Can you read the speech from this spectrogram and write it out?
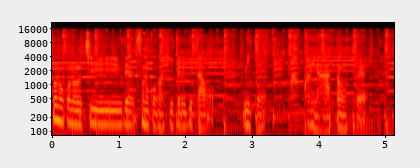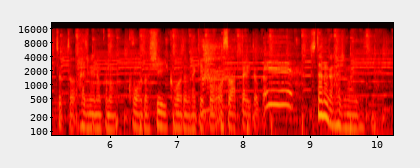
その子のうちでその子が弾いてるギターを見てかっこいいなと思ってちょっと初めのこのコード C コードだけこう教わったりとか えしたのが始まりですね。ー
